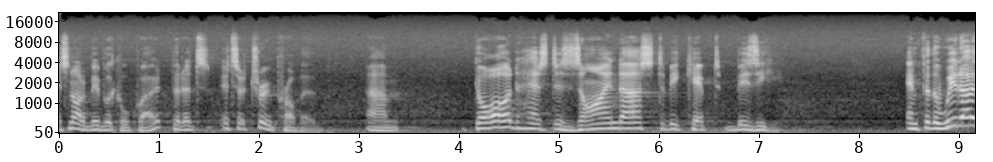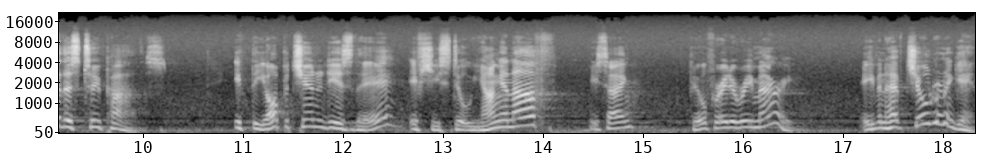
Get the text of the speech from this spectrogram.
It's not a biblical quote, but it's, it's a true proverb. Um, God has designed us to be kept busy. And for the widow, there's two paths. If the opportunity is there, if she's still young enough, he's saying, feel free to remarry, even have children again.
